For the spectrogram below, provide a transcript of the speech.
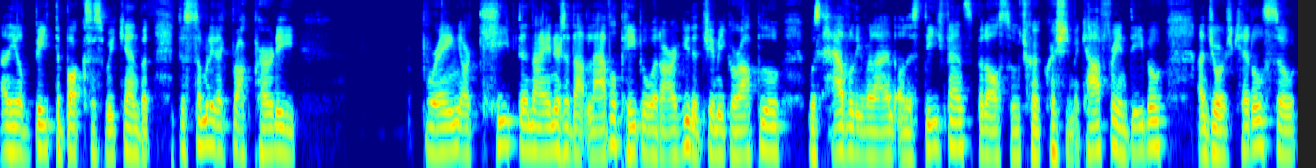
and he'll beat the Bucks this weekend. But does somebody like Brock Purdy bring or keep the Niners at that level? People would argue that Jimmy Garoppolo was heavily reliant on his defense, but also Christian McCaffrey and Deebo and George Kittle. So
